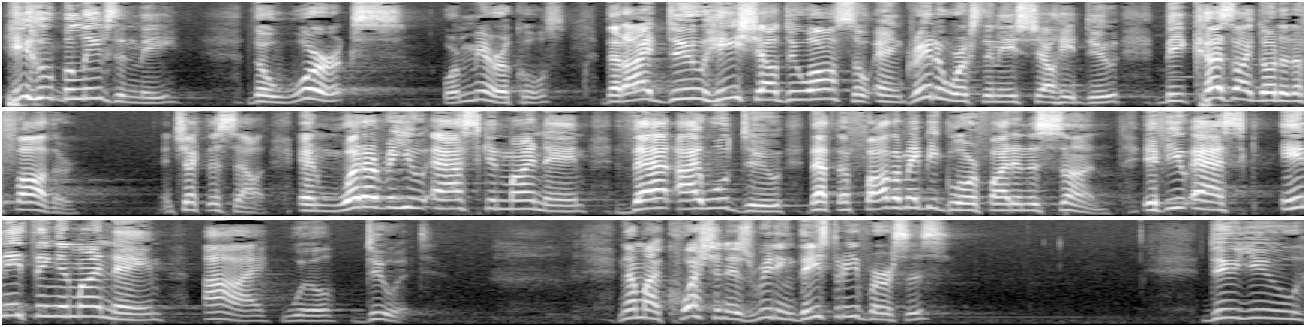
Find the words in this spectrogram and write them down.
he who believes in me, the works or miracles that I do, he shall do also, and greater works than these shall he do, because I go to the Father. And check this out. And whatever you ask in my name, that I will do, that the Father may be glorified in the Son. If you ask anything in my name, I will do it. Now, my question is reading these three verses, do you,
